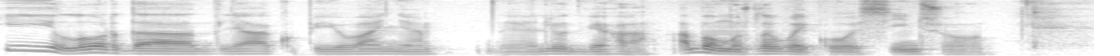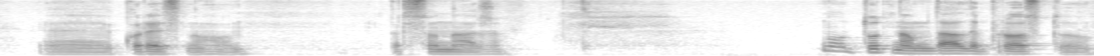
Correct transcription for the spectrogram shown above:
І лорда для копіювання е, Людвіга, або, можливо, якогось іншого е, корисного персонажа. Ну, тут нам дали просто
